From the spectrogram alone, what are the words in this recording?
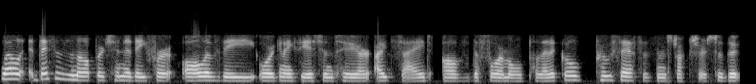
Well, this is an opportunity for all of the organisations who are outside of the formal political processes and structures. So they're,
